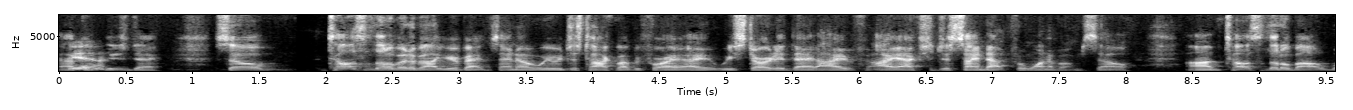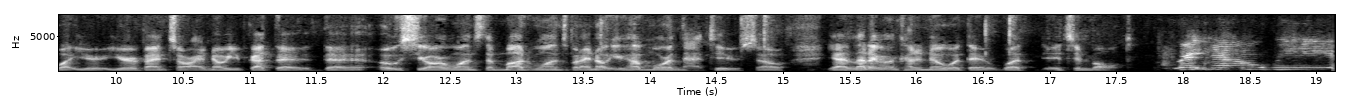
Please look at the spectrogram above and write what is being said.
Happy Yeah. Tuesday. So, tell us a little bit about your events. I know we were just talking about before I, I we started that I've I actually just signed up for one of them. So, um, tell us a little about what your your events are. I know you've got the the OCR ones, the mud ones, but I know you have more than that too. So, yeah, let everyone kind of know what they what it's involved. Right now, we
